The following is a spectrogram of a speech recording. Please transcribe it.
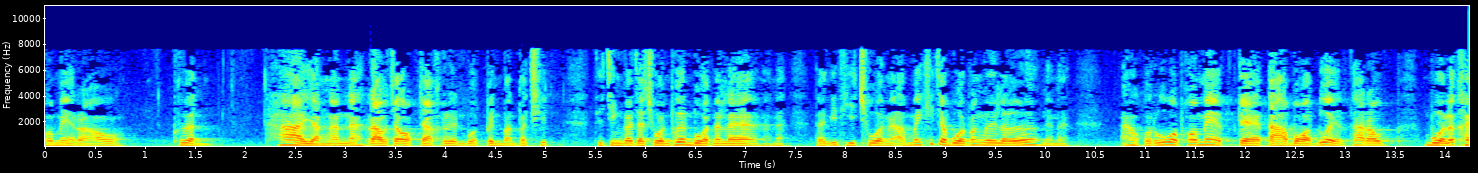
พ่อแม่เราเพื่อนถ้าอย่างนั้นนะเราจะออกจากเรือนบวชเป็นบรรพชิต ที่จริงก็จะชวนเพื่อนบวชนั่นแหละนะแต่วิธีชวนเอาไม่คิดจะบวชบ้างเลยเหรอเนี่ยนะอ้าวก็รู้ว่าพ่อแม่แก่ตาบอดด้วย ถ้าเราบวชแล้วใคร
